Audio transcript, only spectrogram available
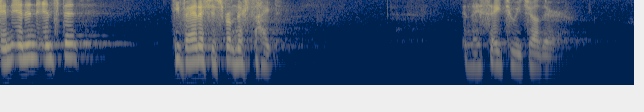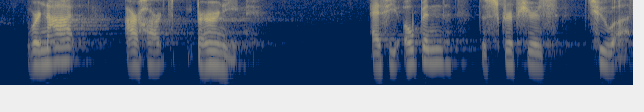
And in an instant, he vanishes from their sight. And they say to each other, We're not our hearts burning as he opened the scriptures to us.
